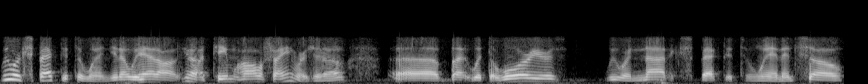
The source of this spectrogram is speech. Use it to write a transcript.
we were expected to win. You know, we had our you know a team of Hall of Famers. You know, uh, but with the Warriors, we were not expected to win, and so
